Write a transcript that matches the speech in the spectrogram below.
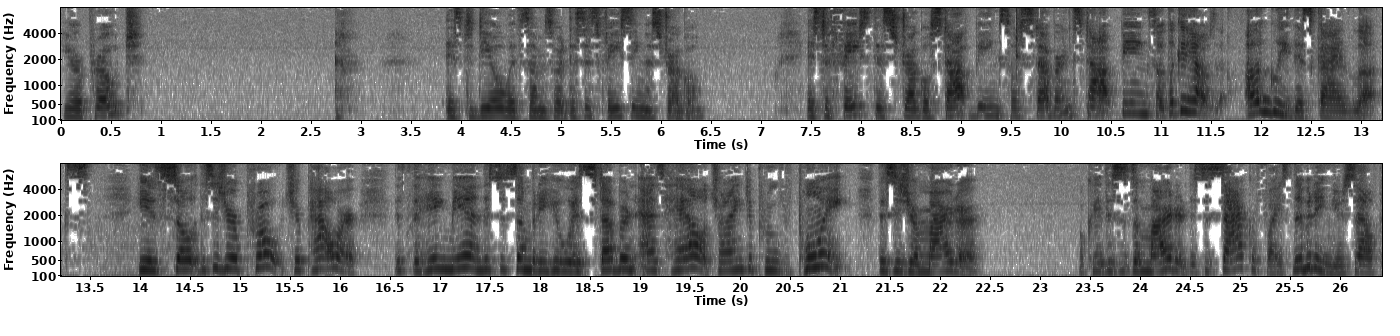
your approach is to deal with some sort this is facing a struggle is to face this struggle stop being so stubborn stop being so look at how ugly this guy looks he is so, this is your approach, your power. This, the hangman, this is somebody who is stubborn as hell, trying to prove a point. This is your martyr. Okay, this is a martyr. This is sacrifice, limiting yourself.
